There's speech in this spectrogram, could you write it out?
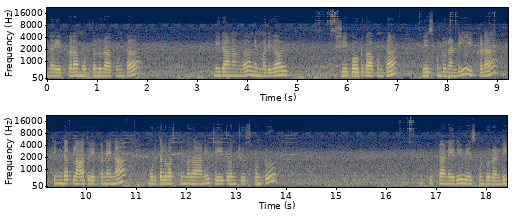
ఇలా ఎక్కడ ముడతలు రాకుండా నిదానంగా నెమ్మదిగా షేప్ అవుట్ కాకుండా వేసుకుంటూ రండి. ఇక్కడ కింద క్లాత్ ఎక్కడైనా ముడతలు వస్తున్నదా అని చేయితో చూసుకుంటూ ఈ అనేది వేసుకుంటూ రండి.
